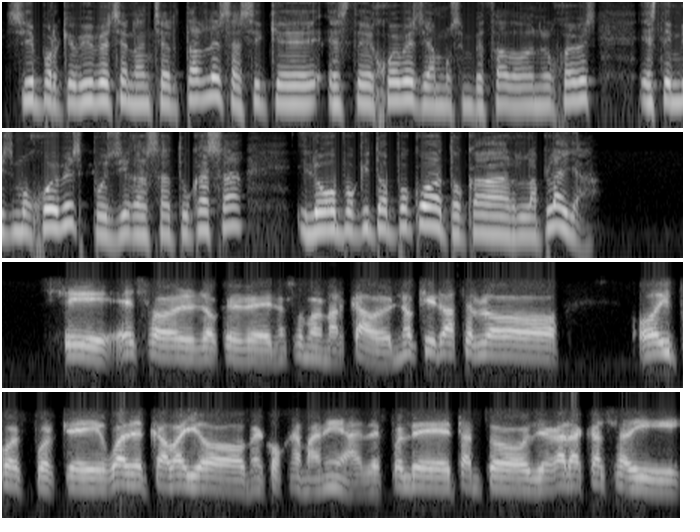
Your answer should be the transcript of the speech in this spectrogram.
Sí, porque vives en Anchertarles, así que este jueves, ya hemos empezado en el jueves, este mismo jueves pues llegas a tu casa y luego poquito a poco a tocar la playa. Sí, eso es lo que nos hemos marcado. No quiero hacerlo Hoy, pues porque igual el caballo me coge manía. Después de tanto llegar a casa y,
